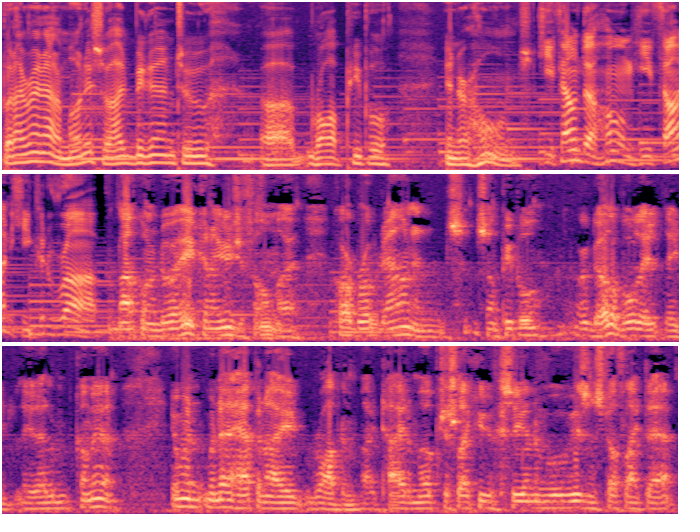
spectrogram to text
But I ran out of money, so I began to uh, rob people in their homes. He found a home he thought he could rob. Knock on the door, hey, can I use your phone? My car broke down, and some people are gullible. They, they, they let them come in. And when, when that happened, I robbed them. I tied them up just like you see in the movies and stuff like that.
